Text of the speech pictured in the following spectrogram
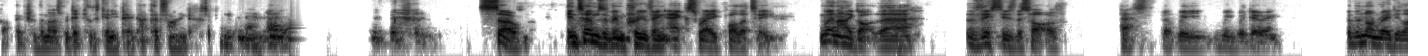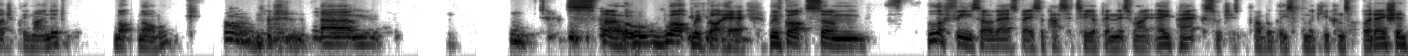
Got a picture of the most ridiculous guinea pig I could find. So, in terms of improving X-ray quality, when I got there, this is the sort of test that we we were doing. For the non-radiologically minded, not normal. um, so what we've got here, we've got some fluffy sort of airspace opacity up in this right apex, which is probably some acute consolidation.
